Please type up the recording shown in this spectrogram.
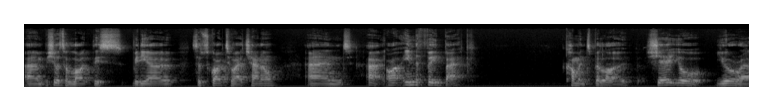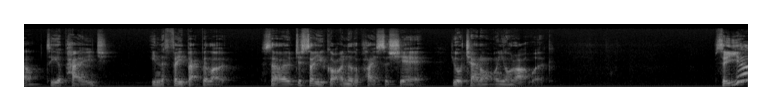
Um, be sure to like this video, subscribe to our channel, and uh, in the feedback comments below, share your URL to your page in the feedback below. So just so you've got another place to share your channel and your artwork. See ya!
